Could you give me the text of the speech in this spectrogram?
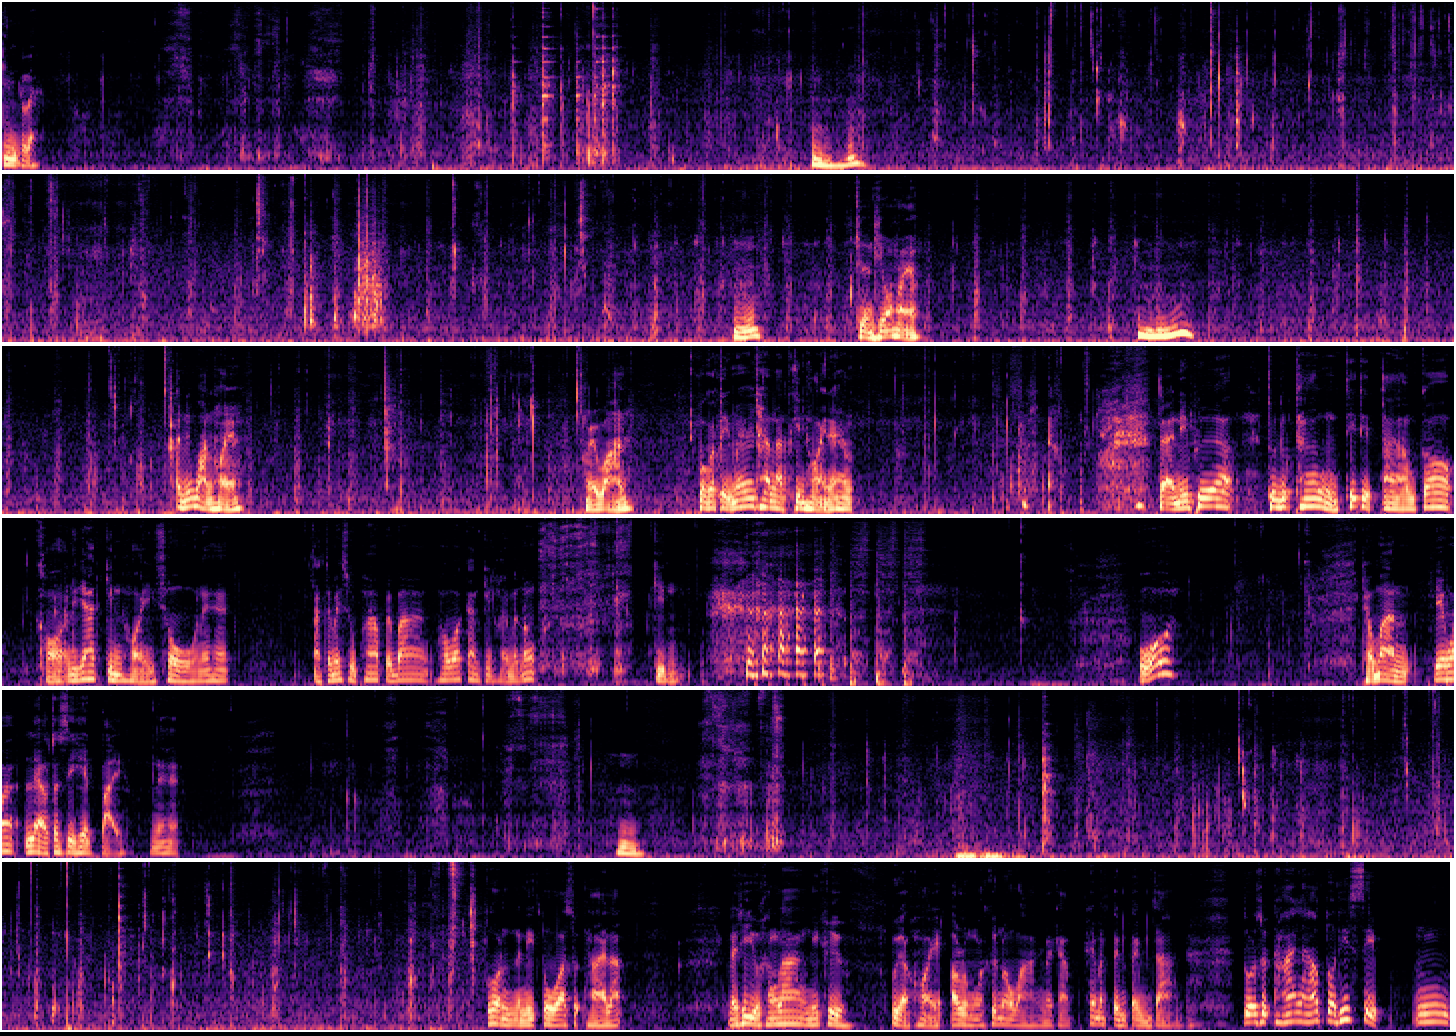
กินกันเลย อืมเสียงเคี้ยวหอยอะอืมอันนี้หวานหอยอะหอยหวาน ปกติไม่ถนัดกินหอยนะครับ แต่อันนี้เพื่อทุกทุกท่านที่ติดตามก็ขออนุญาตกินหอยโชว์นะฮะ อาจจะไม่สุภาพไปบ้าง เพราะว่าการกินหอยมันต้องกิน โอ้แถวบ้านเรียกว่าแล้วจะสีเห็ดไปนะฮะ อืม กคนอันนี้ตัวสุดท้ายละ และที่อยู่ข้างล่างนี่คือเปลือกหอยเอาลงมาขึ้นมาวางนะครับ ให้มันเต็มเต็มๆจาน ตัวสุดท้ายแล้วตัวที่สิบอืม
